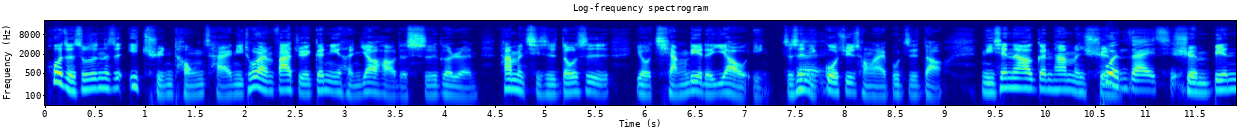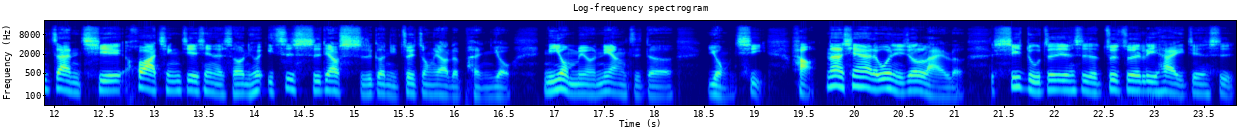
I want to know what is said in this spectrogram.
或者说是那是一群同才。你突然发觉跟你很要好的十个人，他们其实都是有强烈的药瘾，只是你过去从来不知道。你现在要跟他们选混在一起，选边站，切划清界限的时候，你会一次失掉十个你最重要的朋友。你有没有那样子的勇气？好，那现在的问题就来了。吸毒这件事的最最厉害一件事，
